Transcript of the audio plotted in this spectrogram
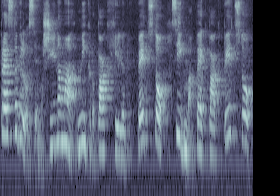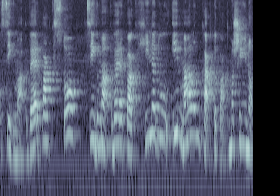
predstavilo se mašinama Micropack 1500, Sigma Packpack 500, Sigma Verpack 100, Sigma Verepak 1000 i malom kartopak mašinom.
